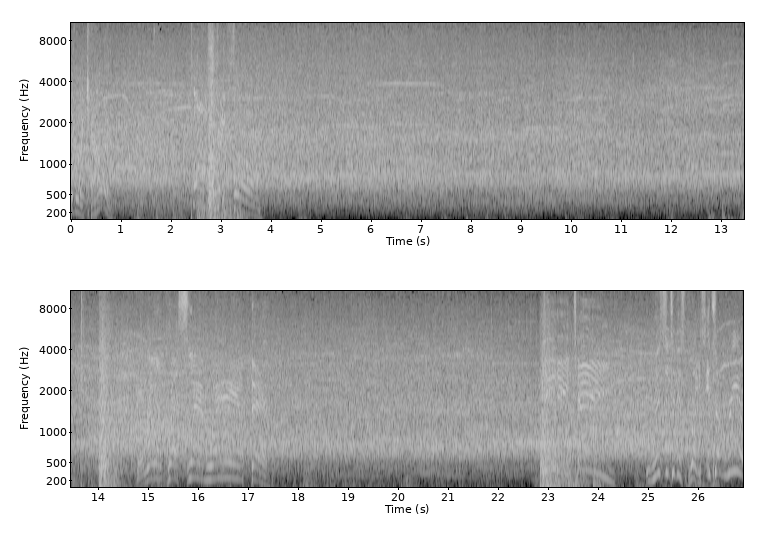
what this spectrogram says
able to counter. Oh, straight forearm. Listen to this place. It's unreal.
